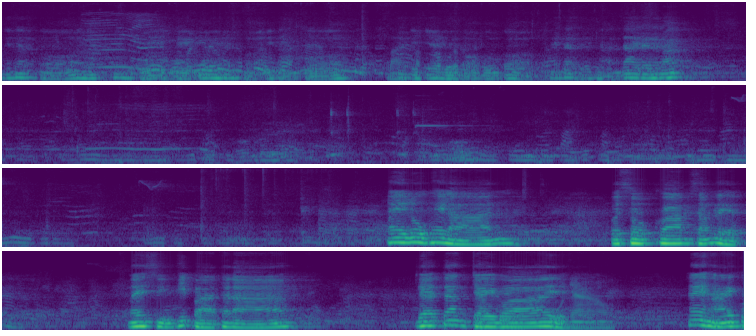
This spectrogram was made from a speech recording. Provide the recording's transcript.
ให้ท่านขอนะครับขอติดใจ ขอให้ขออธิษฐานขอหลายที่แก้บนขอบุญก็ให้ท่านอธิษฐานได้เลยนะครับให้ลูกให้หลาน ประสบความสำเร็จ ในสิ่งที่ปรารถนา และตั้งใจไว้ปูยาวให้หายเค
